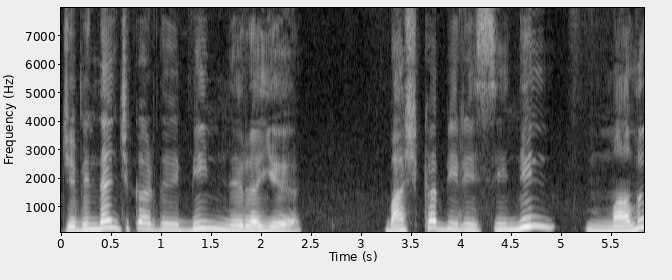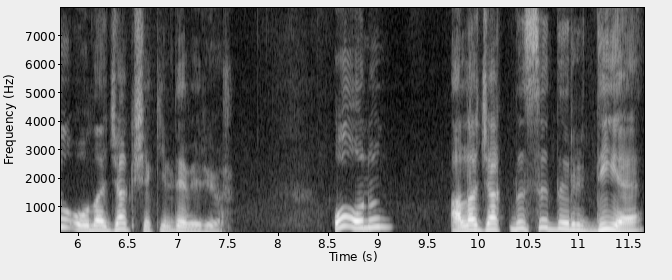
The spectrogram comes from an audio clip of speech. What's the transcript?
cebinden çıkardığı bin lirayı başka birisinin malı olacak şekilde veriyor. O onun alacaklısıdır diye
